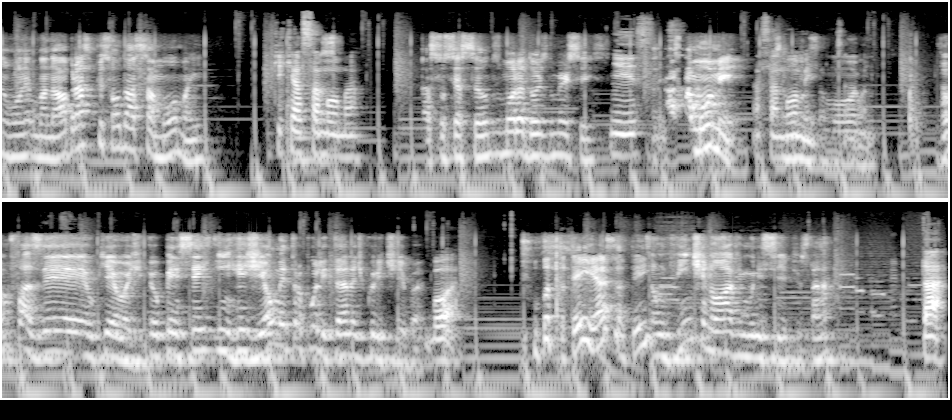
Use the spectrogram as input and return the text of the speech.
Não, vou mandar um abraço pro pessoal da Samoma aí, O que, que é a Samoma? Associação dos Moradores do Mercedes. Isso, A Samome. a Samome. Samome. Vamos fazer o que hoje? Eu pensei em região metropolitana de Curitiba. Boa. Puta, tem essa? Tem? São 29 municípios, tá? Tá.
